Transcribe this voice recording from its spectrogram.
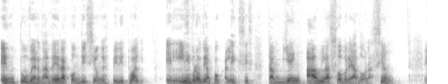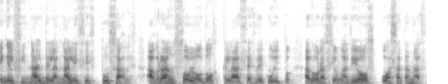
en tu verdadera condición espiritual. El libro de Apocalipsis también habla sobre adoración. En el final del análisis, tú sabes, habrán solo dos clases de culto, adoración a Dios o a Satanás,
